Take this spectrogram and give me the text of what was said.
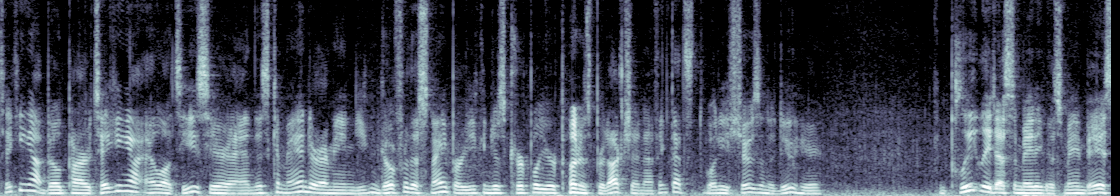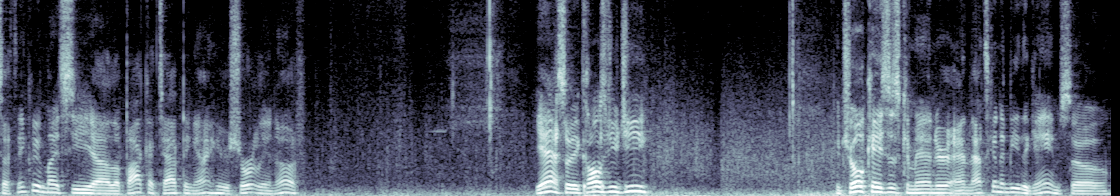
Taking out build power, taking out LLTs here, and this commander, I mean, you can go for the sniper. You can just cripple your opponent's production. I think that's what he's chosen to do here completely decimating this main base. I think we might see uh, Lopatka tapping out here shortly enough. Yeah, so he calls GG. Control cases commander, and that's going to be the game. So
